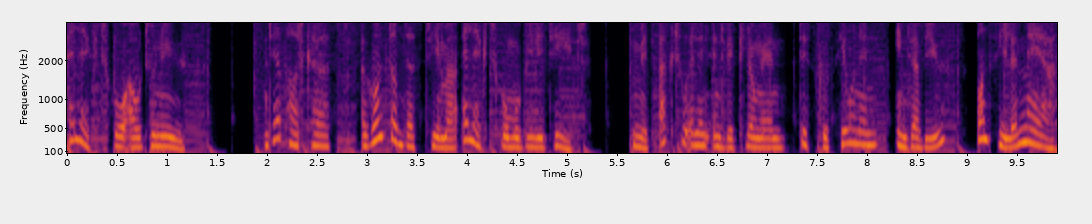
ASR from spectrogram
Elektroauto News. Der Podcast rund um das Thema Elektromobilität. Mit aktuellen Entwicklungen, Diskussionen, Interviews und vielem mehr.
